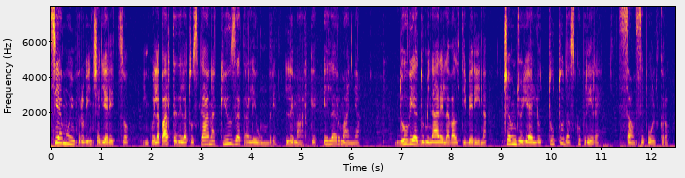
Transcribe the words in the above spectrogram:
Siamo in provincia di Arezzo, in quella parte della Toscana chiusa tra le Umbrie, le Marche e la Romagna, dove a dominare la Val Tiberina c'è un gioiello tutto da scoprire, San Sepolcro.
